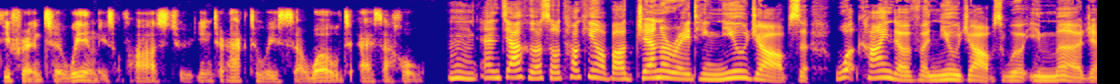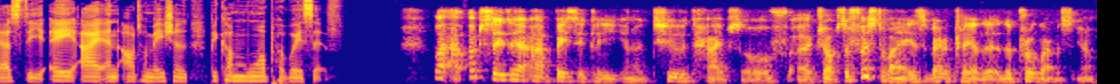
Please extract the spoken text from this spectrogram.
different willingness of us to interact with the world as a whole. Mm, and Jiahe, so talking about generating new jobs, what kind of uh, new jobs will emerge as the AI and automation become more pervasive? Well, I would say there are basically, you know, two types of uh, jobs. The first one is very clear, the, the programmers, you know,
